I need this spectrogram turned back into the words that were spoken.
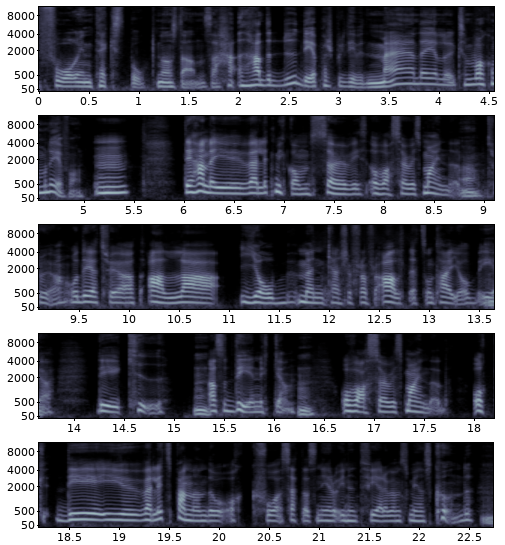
får i en textbok någonstans. Ha, hade du det perspektivet med dig eller liksom, var kommer det ifrån? Mm. Det handlar ju väldigt mycket om service och vara service-minded, Ja. tror jag. Och det tror jag att alla jobb, men kanske framför allt ett sånt här jobb, är, Mm. det är key. Mm. Alltså det är nyckeln. Mm. Att vara service-minded. Och det är ju väldigt spännande att få sätta sig ner och identifiera vem som är ens kund. Mm.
